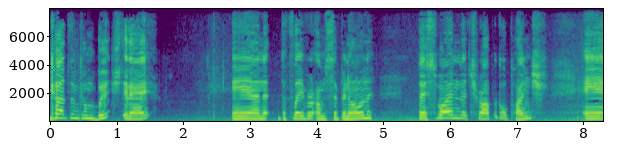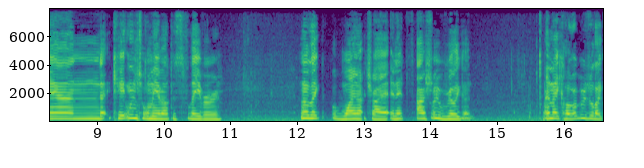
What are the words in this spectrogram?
got some kombucha today. And the flavor I'm sipping on, this one, the tropical punch. And Caitlin told me about this flavor. And I was like, why not try it? And it's actually really good. And my coworkers were like,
